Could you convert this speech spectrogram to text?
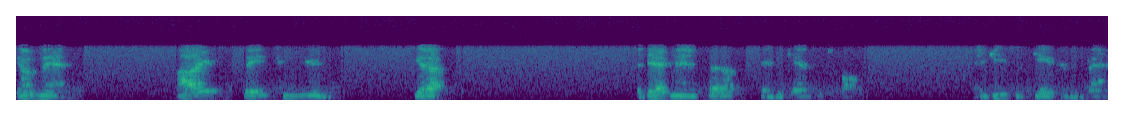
Young man, I say to you, get up. The dead man sat up and began to talk. And Jesus gave him back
